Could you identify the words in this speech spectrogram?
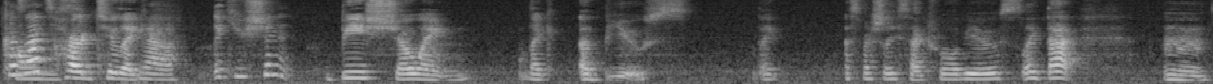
Because that's hard too. Like, yeah like you shouldn't be showing like abuse, like especially sexual abuse, like that. Mm.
